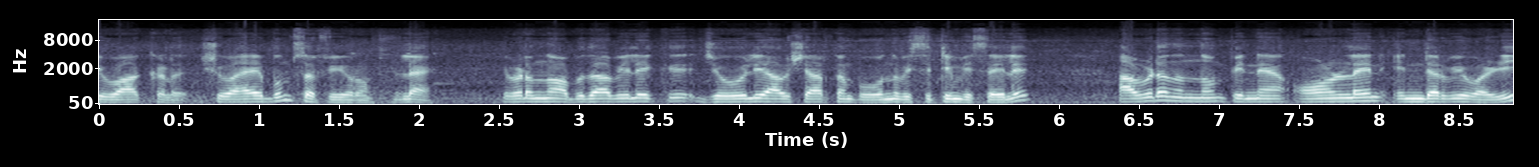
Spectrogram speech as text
യുവാക്കൾ ഷുഹൈബും സഫീറും അല്ലേ ഇവിടെ നിന്നും അബുദാബിയിലേക്ക് ജോലി ആവശ്യാർത്ഥം പോകുന്നു വിസിറ്റിംഗ് വിസയിൽ അവിടെ നിന്നും പിന്നെ ഓൺലൈൻ ഇന്റർവ്യൂ വഴി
